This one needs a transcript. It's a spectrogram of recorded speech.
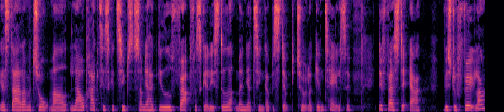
Jeg starter med to meget lavpraktiske tips, som jeg har givet før forskellige steder, men jeg tænker bestemt, de tåler gentagelse. Det første er, hvis du føler,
